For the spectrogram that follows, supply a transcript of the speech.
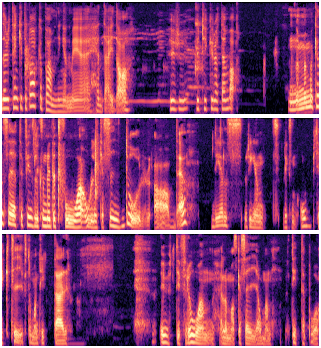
när du tänker tillbaka på amningen med Hedda idag, hur, hur tycker du att den var? Men man kan säga att det finns liksom lite två olika sidor av det. Dels rent liksom objektivt om man tittar utifrån, eller vad man ska säga om man tittar på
